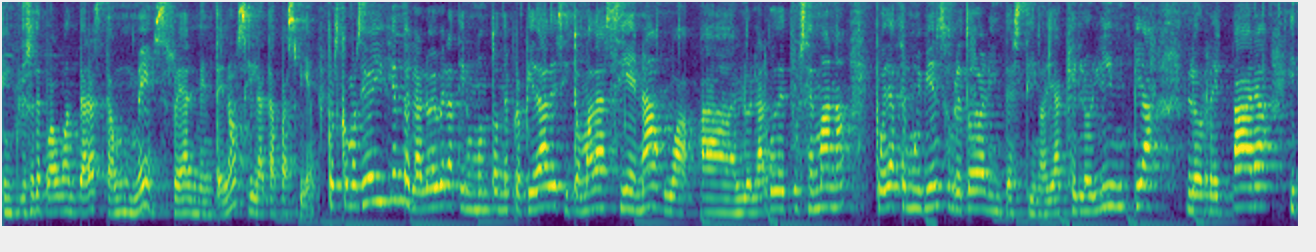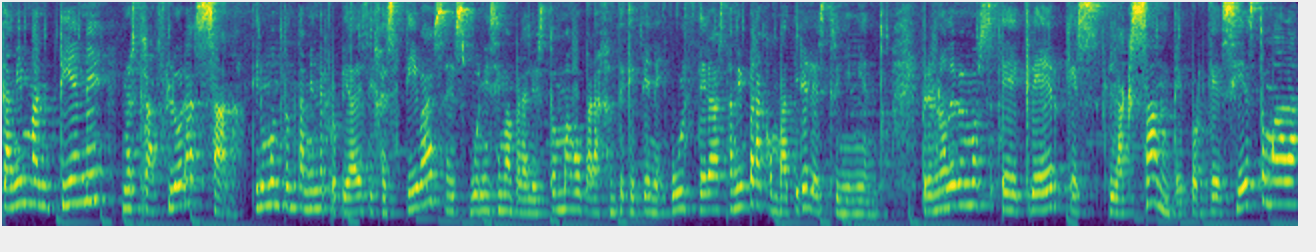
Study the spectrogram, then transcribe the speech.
incluso te puede aguantar hasta un mes realmente, ¿no? Si la tapas bien. Pues como os iba diciendo, el aloe vera tiene un montón de propiedades y tomada así en agua a lo largo de tu semana puede hacer muy bien sobre todo al intestino, ya que lo limpia, lo repara y también mantiene nuestra flora sana. Tiene un montón también de propiedades digestivas, es buenísima para el estómago, para gente que tiene úlceras, también para combatir el estreñimiento. Pero no debemos eh, creer que es laxante, porque si es tomada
